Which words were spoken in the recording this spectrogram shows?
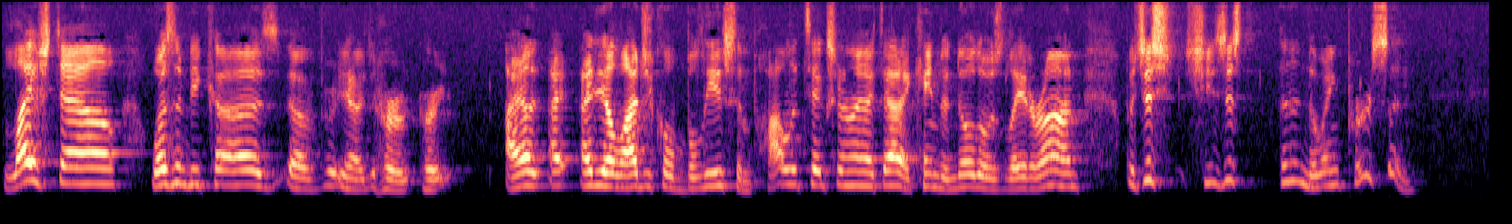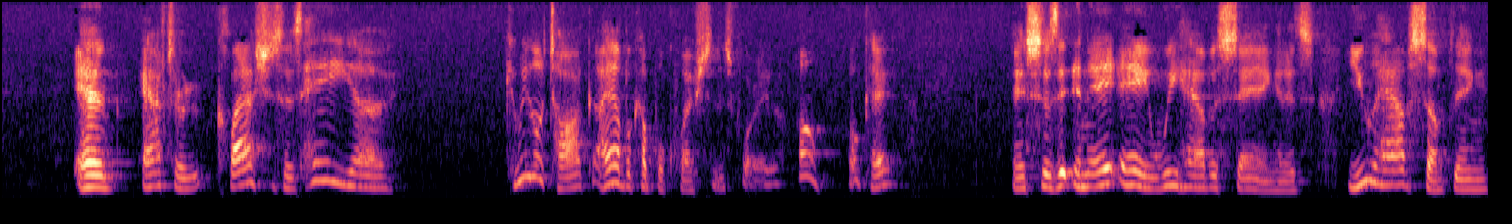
lifestyle, wasn't because of you know, her, her ideological beliefs in politics or anything like that. I came to know those later on. But just she's just an annoying person. And after class, she says, Hey, uh, can we go talk? I have a couple questions for you. Oh, okay. And she says, In AA, we have a saying, and it's, You have something,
